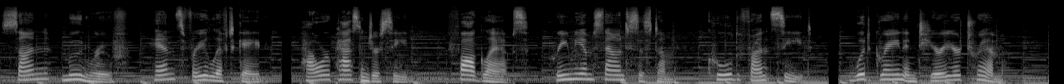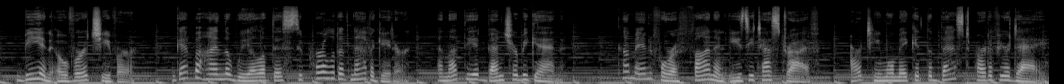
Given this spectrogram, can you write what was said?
sun, moon roof, hands-free liftgate, power passenger seat, fog lamps, premium sound system, cooled front seat, wood grain interior trim. Be an overachiever. Get behind the wheel of this superlative navigator and let the adventure begin. Come in for a fun and easy test drive. Our team will make it the best part of your day.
